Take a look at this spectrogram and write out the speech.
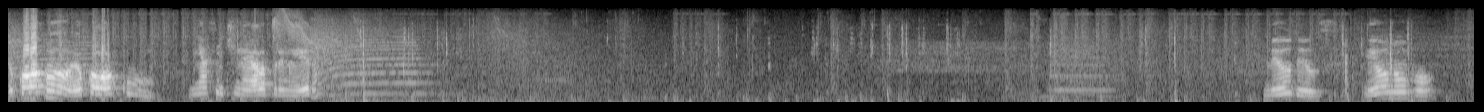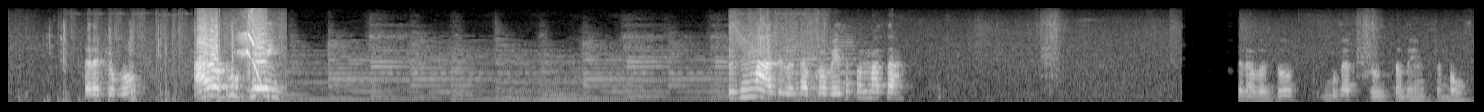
Eu coloco, eu coloco minha sentinela primeiro. Meu Deus, eu não vou. Será que eu vou? Ah, eu buguei! Eles me matam, eles aproveitam pra me matar. Gravador buga tudo também, essa bolsa.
